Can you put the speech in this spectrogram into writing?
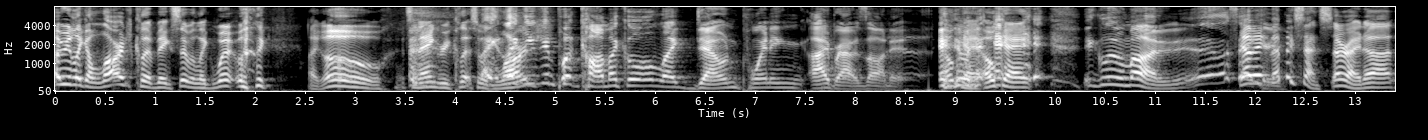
I mean, like a large clip makes sense. Like what? Like, like oh, it's an angry clip, so it's large. like you can put comical, like down pointing eyebrows on it. Okay, okay. you glue them on. and it looks Yeah, that, that makes sense. All right. Uh,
